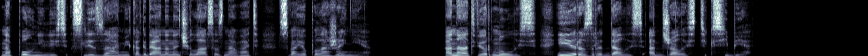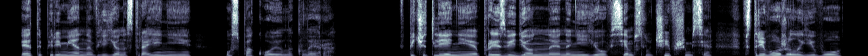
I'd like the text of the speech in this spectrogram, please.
наполнились слезами, когда она начала осознавать свое положение. Она отвернулась и разрыдалась от жалости к себе. Эта перемена в ее настроении успокоила Клэра. Впечатление, произведенное на нее всем случившимся, встревожило его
